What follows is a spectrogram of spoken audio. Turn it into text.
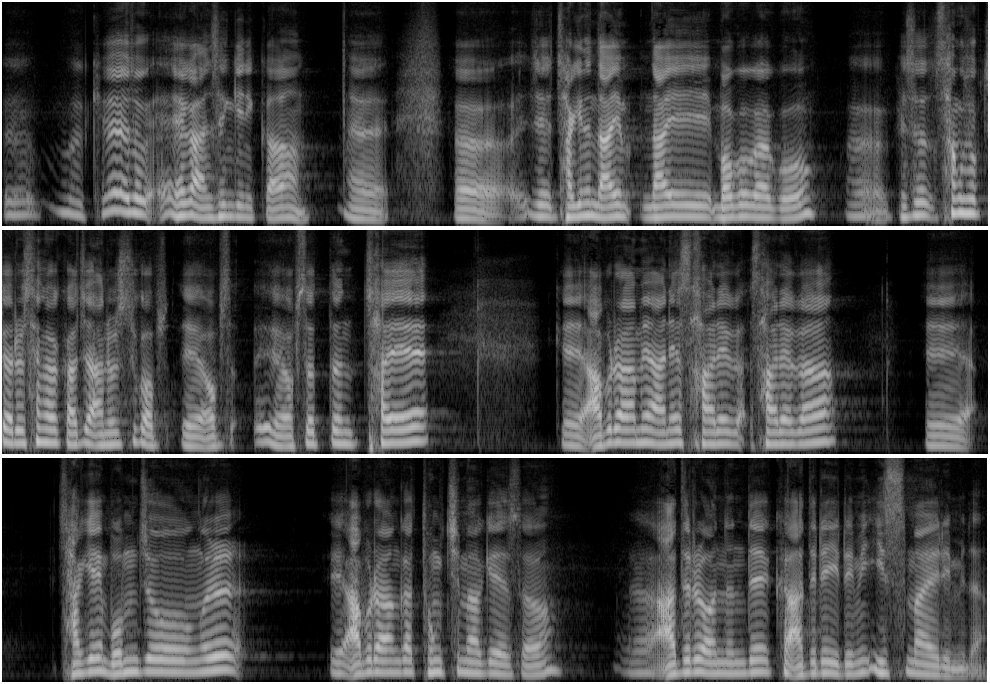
뭐 계속 애가 안 생기니까 에, 어, 이제 자기는 나이 나이 먹어가고 어, 그래서 상속자를 생각하지 않을 수가 없, 예, 없, 예, 없었던 차에 그 아브라함의 아내 사례가, 사례가 예, 자기의 몸종을 예, 아브라함과 동침하게 해서 어, 아들을 얻는데 그 아들의 이름이 이스마엘입니다.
